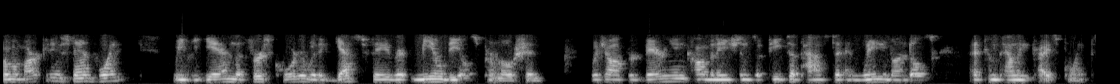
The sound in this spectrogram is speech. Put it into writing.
From a marketing standpoint, we began the first quarter with a guest favorite meal deals promotion, which offered varying combinations of pizza, pasta, and wing bundles at compelling price points.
